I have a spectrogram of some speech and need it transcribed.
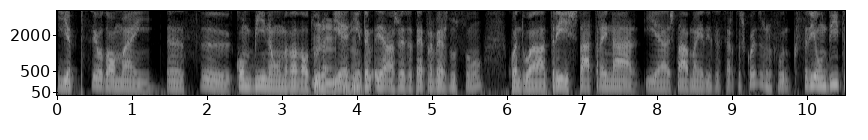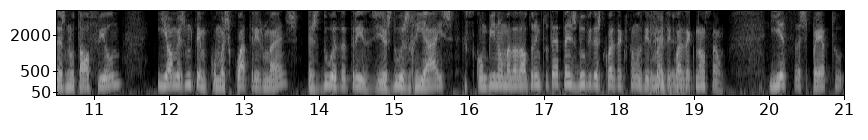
e a pseudo-mãe eh, se combinam a uma dada altura, Uhum, e, é- e até- e às vezes até através do som, quando a atriz está a treinar e a- está a mãe a dizer certas coisas, no fundo, que seriam ditas no tal filme. E ao mesmo tempo, como as quatro irmãs, as duas atrizes e as duas reais, que se combinam a uma dada altura em que tu até tens dúvidas de quais é que são as irmãs Sim, e sim, quais sim. é que não são. E esse aspecto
